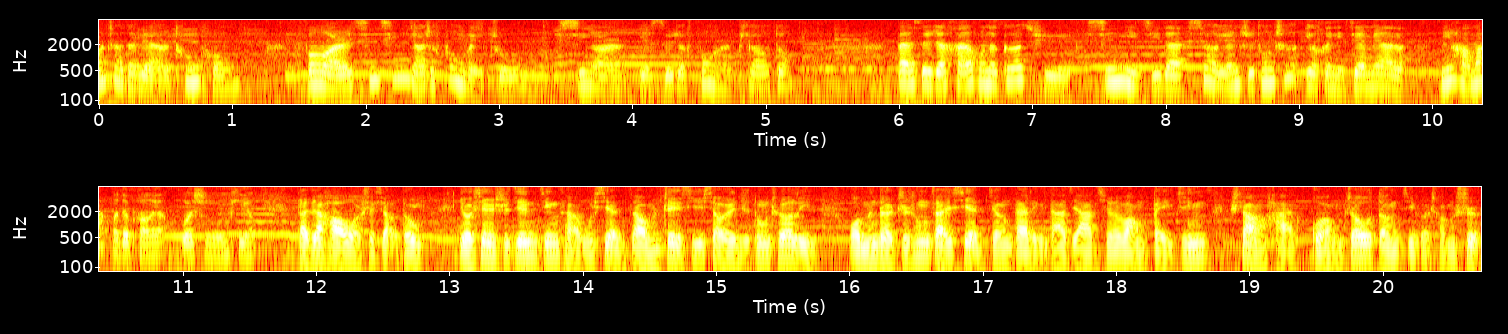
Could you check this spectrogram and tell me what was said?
光照得脸儿通红，风儿轻轻摇着凤尾竹，心儿也随着风儿飘动。伴随着韩红的歌曲，新一集的校园直通车又和你见面了。你好吗，我的朋友？我是云平。大家好，我是小东。有限时间，精彩无限。在我们这期校园直通车里，我们的直通在线将带领大家前往北京、上海、广州等几个城市，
